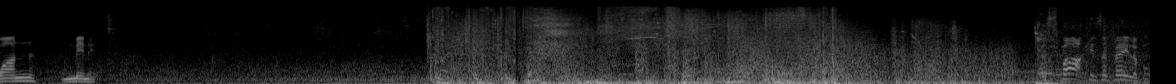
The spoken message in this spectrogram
One minute. The spark is available.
